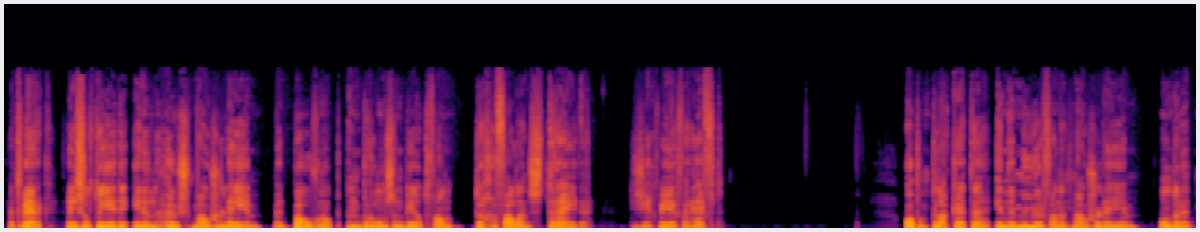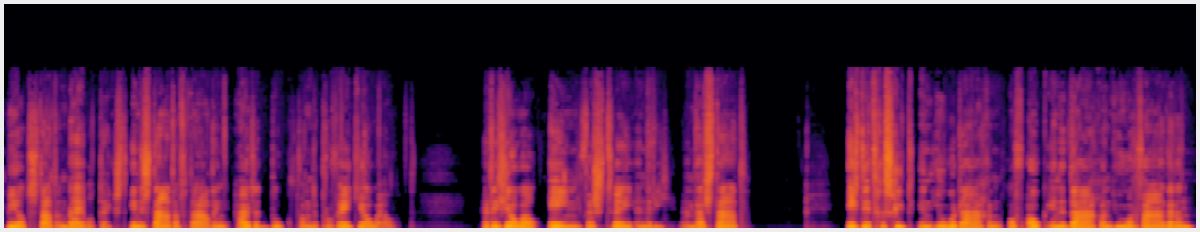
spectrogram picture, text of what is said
Het werk resulteerde in een heus mausoleum met bovenop een bronzen beeld van de gevallen strijder, die zich weer verheft. Op een plaquette in de muur van het mausoleum Onder het beeld staat een Bijbeltekst in de Statenvertaling uit het boek van de profeet Joël. Het is Joël 1, vers 2 en 3. En daar staat: Is dit geschied in uw dagen of ook in de dagen uw vaderen?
